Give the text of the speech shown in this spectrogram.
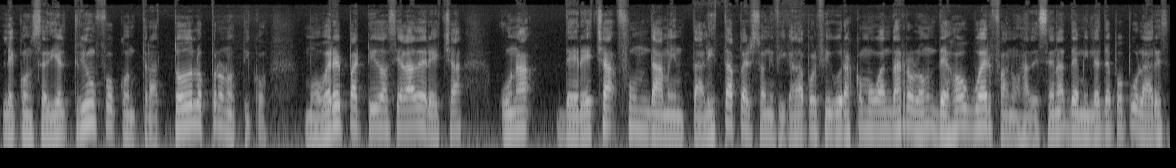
le concedía el triunfo contra todos los pronósticos, mover el partido hacia la derecha, una derecha fundamentalista personificada por figuras como Wanda Rolón, dejó huérfanos a decenas de miles de populares,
